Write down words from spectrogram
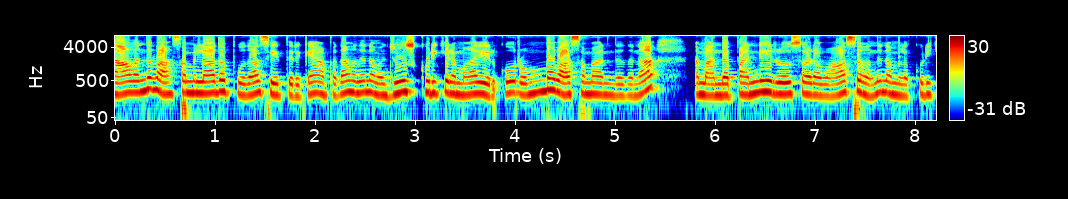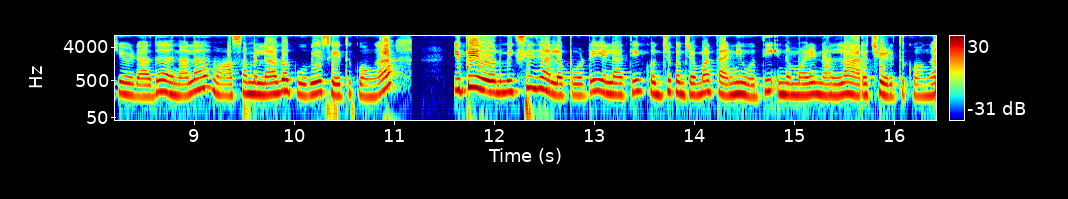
நான் வந்து வாசம் இல்லாத பூ தான் சேர்த்துருக்கேன். அப்போ தான் வந்து நம்ம ஜூஸ் குடிக்கிற மாதிரி இருக்கும். ரொம்ப வாசமாக இருந்ததுன்னா நம்ம அந்த பன்னீர் ரோஸோட வாசம் வந்து நம்மளை குடிக்க விடாது. அதனால் வாசம் இல்லாத பூவே சேர்த்துக்கோங்க. இப்போ இது ஒரு மிக்ஸி ஜாரில் போட்டு எல்லாத்தையும் கொஞ்சம் கொஞ்சமாக தண்ணி ஊற்றி இந்த மாதிரி நல்லா அரைச்சி எடுத்துக்கோங்க.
